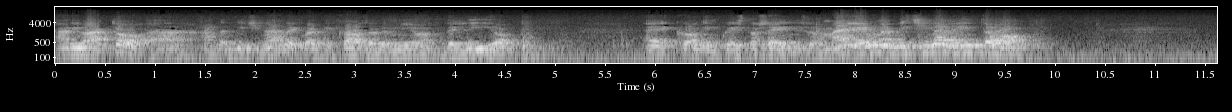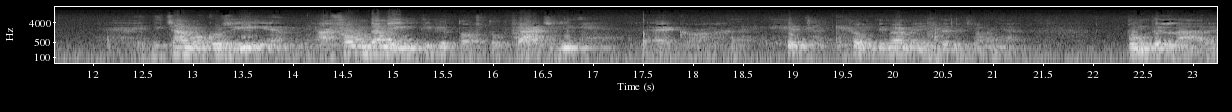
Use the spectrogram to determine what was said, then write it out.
arrivato a, ad avvicinare qualche cosa del mio, dell'io, ecco, in questo senso, ma è un avvicinamento, diciamo così, a fondamenti piuttosto fragili, ecco, che continuamente bisogna puntellare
